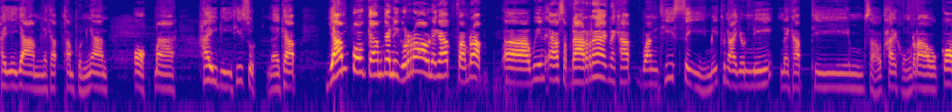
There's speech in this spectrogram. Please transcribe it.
พยายามนะครับทำผลงานออกมาให้ดีที่สุดนะครับย้ำโปรแกรมกันอีกรอบนะครับสำหรับวินแอลสัปดาห์แรกนะครับ วันที่ 4 มิถุนายนนี้นะครับ ทีมสาวไทยของเราก็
